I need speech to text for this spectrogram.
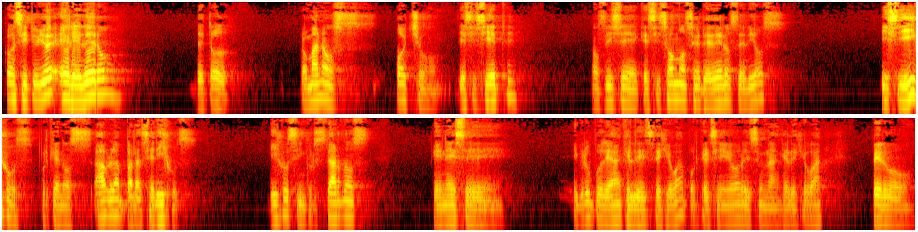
constituyó heredero de todo. Romanos 8, 17 nos dice que si somos herederos de Dios y si hijos, porque nos hablan para ser hijos, hijos incrustarnos en ese grupo de ángeles de Jehová, porque el Señor es un ángel de Jehová, pero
